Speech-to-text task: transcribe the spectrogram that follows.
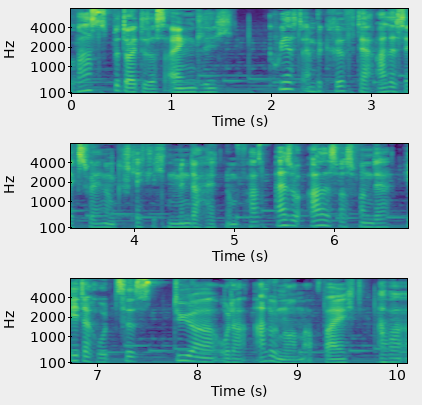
Was bedeutet das eigentlich? Queer ist ein Begriff, der alle sexuellen und geschlechtlichen Minderheiten umfasst, also alles, was von der hetero, cis, dur oder Allonorm abweicht. Aber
